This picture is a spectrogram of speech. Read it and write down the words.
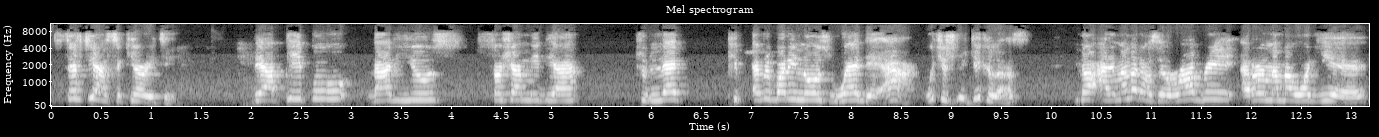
safety and security. There are people that use social media to let people, everybody knows where they are, which is ridiculous. You know, I remember there was a robbery, I don't remember what year,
